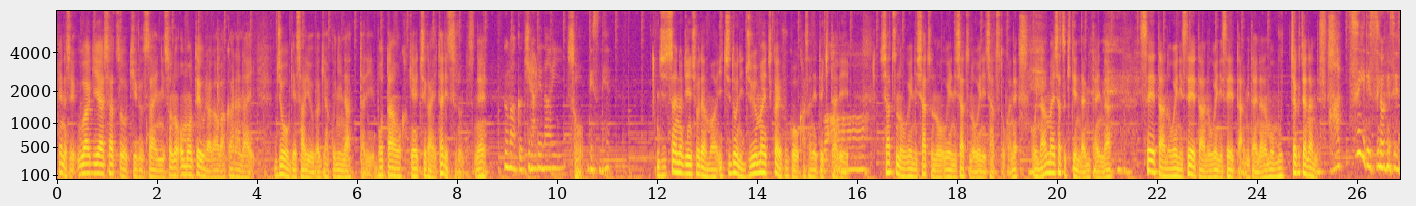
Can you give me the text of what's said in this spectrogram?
変なし上着やシャツを着る際にその表裏がわからない上下左右が逆になったりボタンを掛け違えたりするんですね。うまく着られないそですね。う実際の臨床ではまあ一度に10枚近い服を重ねてきたりシャツの上にシャツの上にシャツの上にシャツとかねおい何枚シャツ着てんだみたいな。セーターの上にセーターの上にセーターみたいなのもうむっちゃくちゃなんです。暑いですよね絶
